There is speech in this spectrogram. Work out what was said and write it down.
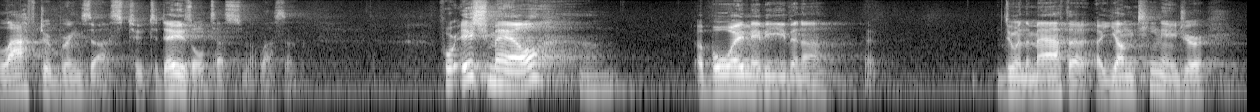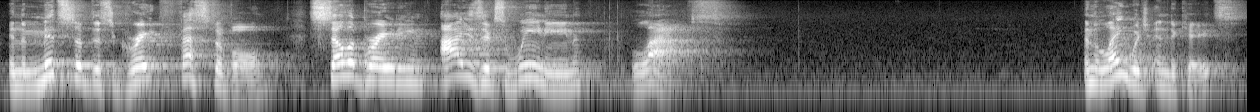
Laughter brings us to today's Old Testament lesson. For Ishmael, um, a boy, maybe even a, doing the math, a, a young teenager, in the midst of this great festival celebrating Isaac's weaning, laughs. And the language indicates,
